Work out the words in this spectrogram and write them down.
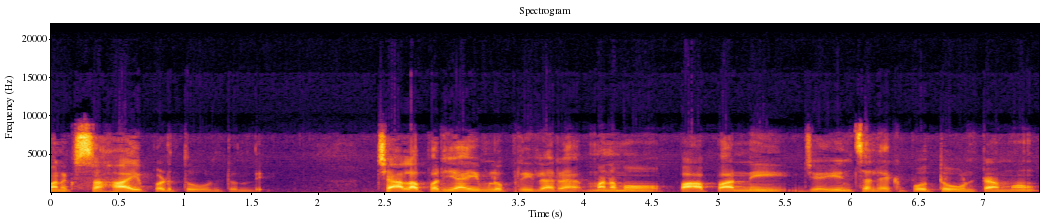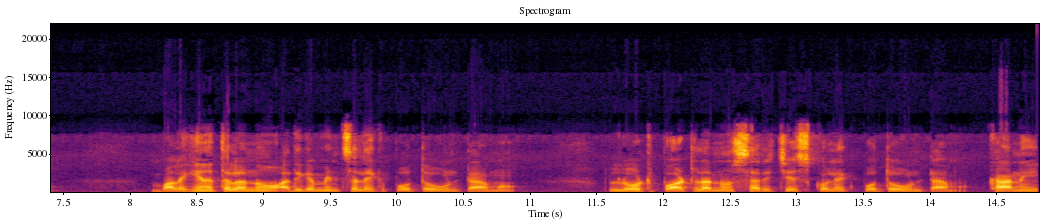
మనకు సహాయపడుతూ ఉంటుంది. చాలా పర్యాయంలో ప్రియులారా మనము పాపాన్ని జయించలేకపోతూ ఉంటాము. బలహీనతలను అధిగమించలేకపోతూ ఉంటాము. లోటుపాట్లను సరిచేసుకోలేకపోతూ ఉంటాము. కానీ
